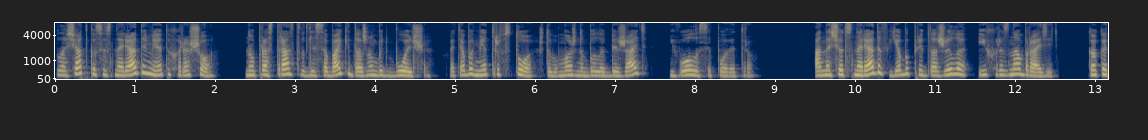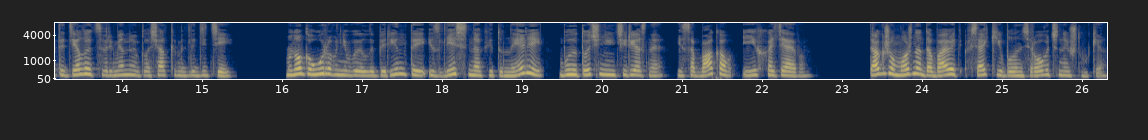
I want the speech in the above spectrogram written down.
Площадка со снарядами — это хорошо, но пространство для собаки должно быть больше, хотя бы метров сто, чтобы можно было бежать и волосы по ветру. А насчет снарядов я бы предложила их разнообразить, как это делают современными площадками для детей. Многоуровневые лабиринты из лесенок и туннелей будут очень интересны и собакам, и их хозяевам. Также можно добавить всякие балансировочные штуки.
